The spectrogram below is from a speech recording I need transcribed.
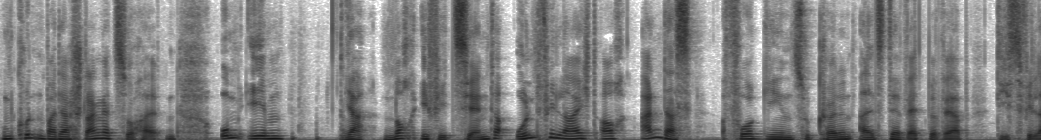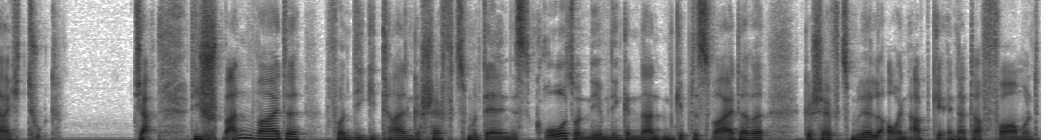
um Kunden bei der Stange zu halten, um eben ja noch effizienter und vielleicht auch anders vorgehen zu können, als der Wettbewerb dies vielleicht tut. Tja, die Spannweite von digitalen Geschäftsmodellen ist groß und neben den genannten gibt es weitere Geschäftsmodelle auch in abgeänderter Form. Und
